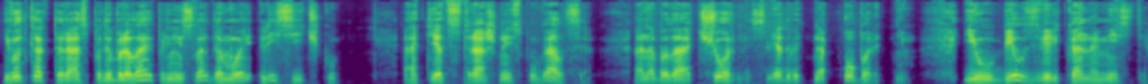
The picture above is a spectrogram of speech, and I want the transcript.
и вот как-то раз подобрала и принесла домой лисичку. Отец страшно испугался. Она была черной, следовательно, оборотнем, и убил зверька на месте.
